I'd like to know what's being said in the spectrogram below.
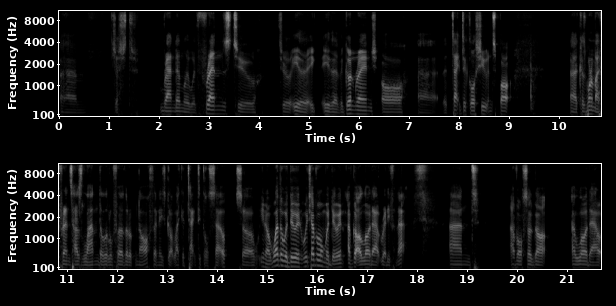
um, just randomly with friends to to either either the gun range or uh, the tactical shooting spot because uh, one of my friends has land a little further up north and he's got like a tactical setup. So, you know, whether we're doing whichever one we're doing, I've got a loadout ready for that. And I've also got a loadout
